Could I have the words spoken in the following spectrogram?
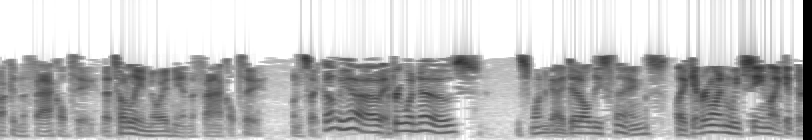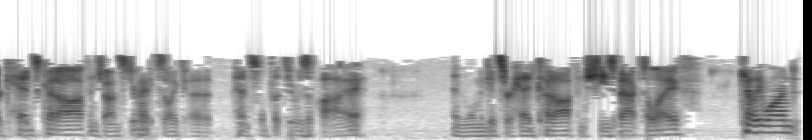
fucking the faculty. That totally annoyed me in the faculty. When it's like, oh yeah, everyone knows this one guy did all these things. Like everyone we've seen like get their heads cut off and Jon Stewart gets like a pencil put through his eye. And the woman gets her head cut off and she's back to life. Kelly Wand,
